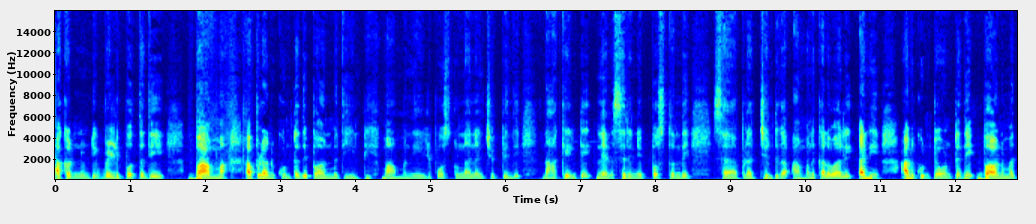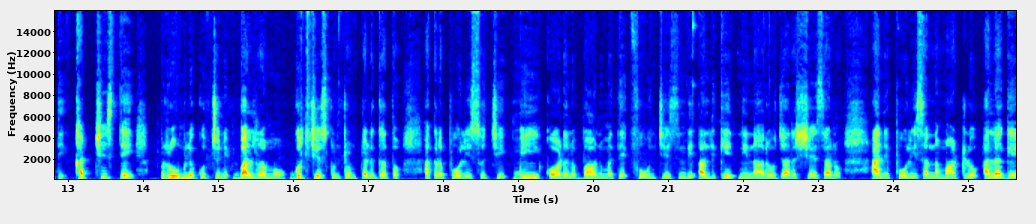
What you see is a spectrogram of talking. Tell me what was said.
అక్కడి నుండి వెళ్ళిపోతుంది బామ్మ. అప్పుడు అనుకుంటుంది భానుమతి ఏంటి మా అమ్మ నీళ్ళు పోసుకున్నానని చెప్పింది? నాకేంటి? నెలసరి నొప్పి వస్తుంది. స- ఇప్పుడు అర్జెంటుగా అమ్మను కావాలి అని అనుకుంటూ ఉంటుంది భానుమతి. కట్ చేస్తే రూమ్లో కూర్చొని బలరాము గుర్తు చేసుకుంటూ ఉంటాడు గతం అక్కడ పోలీస్ వచ్చి మీ కోడలు భానుమతే ఫోన్ చేసింది అందుకే నేను ఆ రోజు అరెస్ట్ చేశాను అని పోలీస్ అన్న మాటలు. అలాగే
